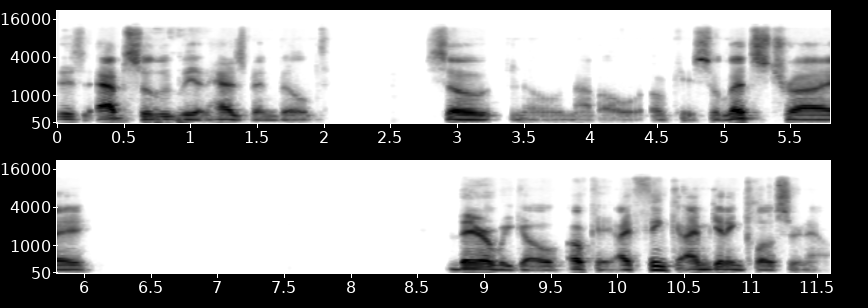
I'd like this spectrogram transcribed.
Is absolutely, it has been built. So, no, not all. Okay, so let's try. There we go. Okay, I think I'm getting closer now.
